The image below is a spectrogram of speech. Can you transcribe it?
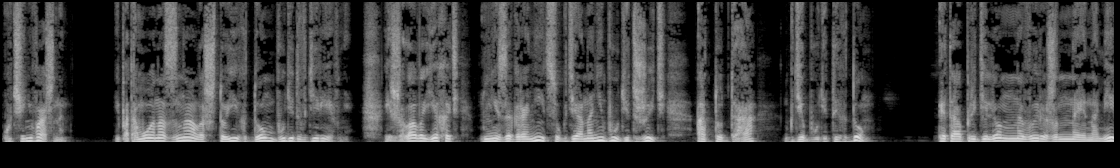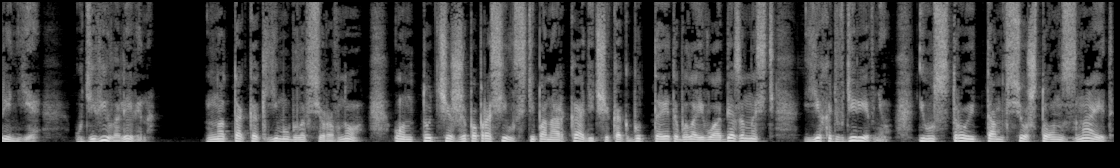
очень важным. И потому она знала, что их дом будет в деревне, и желала ехать не за границу, где она не будет жить, а туда, где будет их дом. Это определенно выраженное намерение — удивило Левина. Но так как ему было все равно, он тотчас же попросил Степана Аркадьича, как будто это была его обязанность, ехать в деревню и устроить там все, что он знает,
